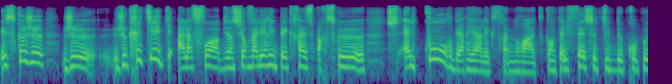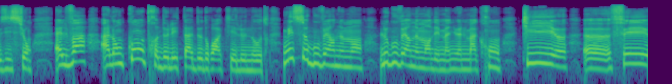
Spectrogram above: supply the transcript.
Et ce que je, critique à la fois, bien sûr, Valérie Pécresse, parce que euh, elle court derrière l'extrême droite quand elle fait ce type de proposition. Elle va à l'encontre de l'état de droit qui est le nôtre. Mais ce gouvernement, le gouvernement d'Emmanuel Macron, qui euh, euh, fait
